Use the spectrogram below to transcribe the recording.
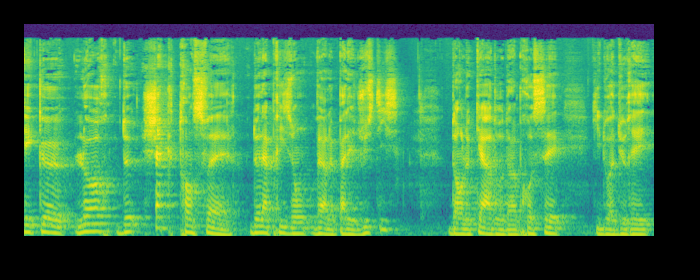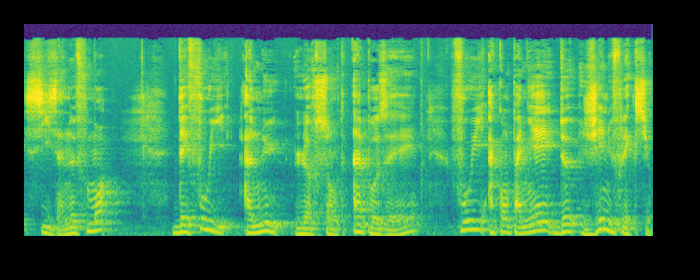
est que lors de chaque transfert de la prison vers le palais de justice, dans le cadre d'un procès qui doit durer 6 à 9 mois, des fouilles à nu leur sont imposées, fouilles accompagnées de génuflexion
